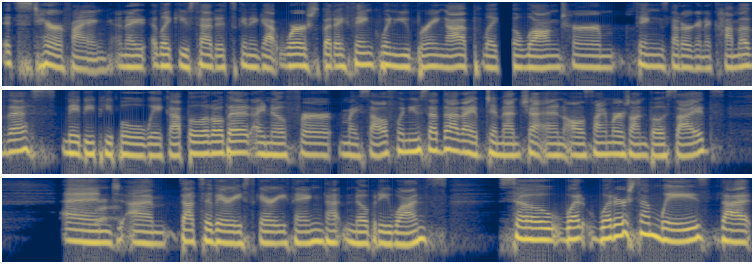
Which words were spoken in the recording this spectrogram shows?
it's terrifying. And i like you said it's going to get worse. But i think when you bring up like the long term things that are going to come of this maybe people will wake up a little bit. I know for myself when you said that i have dementia and alzheimer's on both sides. And um, that's a very scary thing that nobody wants. So what what are some ways that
